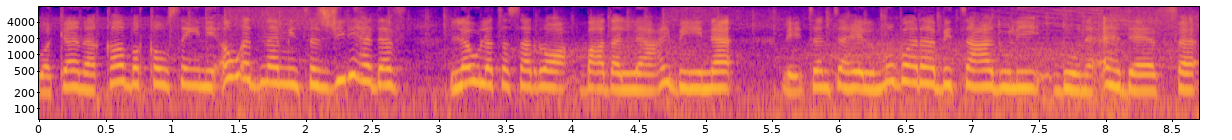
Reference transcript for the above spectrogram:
وكان قاب قوسين أو أدنى من تسجيل هدف لولا تسرع بعض اللاعبين لتنتهي المباراة بالتعادل دون أهداف.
